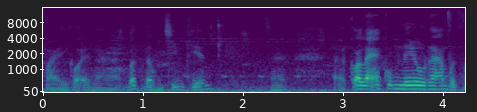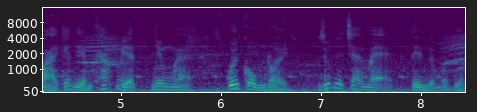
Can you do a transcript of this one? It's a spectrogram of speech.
phải gọi là bất đồng chính kiến. Đấy. À, có lẽ cũng nêu ra một vài cái điểm khác biệt nhưng mà cuối cùng rồi giúp cho cha mẹ tìm được một điểm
